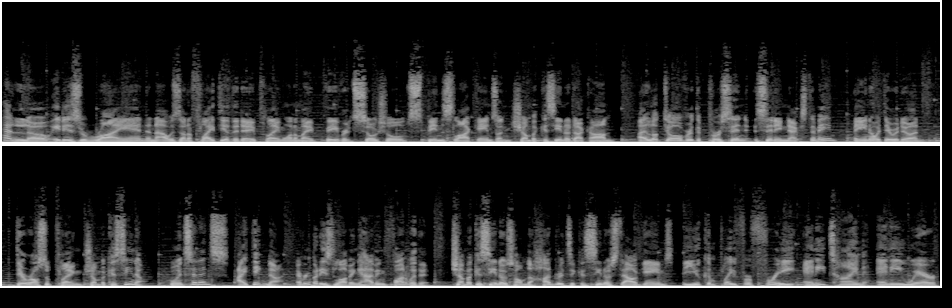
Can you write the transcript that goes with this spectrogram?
Hello, it is Ryan, and I was on a flight the other day playing one of my favorite social spin slot games on chumbacasino.com. I looked over the person sitting next to me, and you know what they were doing? They were also playing Chumba Casino. Coincidence? I think not. Everybody's loving having fun with it. Chumba Casino is home to hundreds of casino style games that you can play for free anytime, anywhere,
